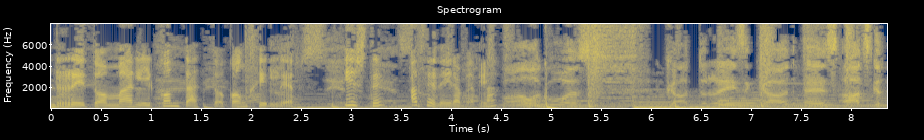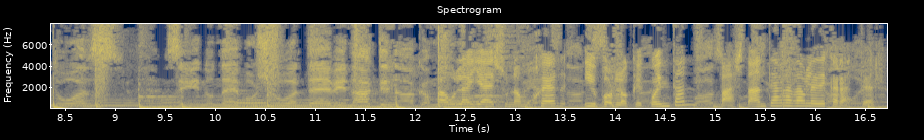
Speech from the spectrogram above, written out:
retomar el contacto con Hitler y este accede a ir a verla. Paula ya es una mujer y por lo que cuentan, bastante agradable de carácter.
